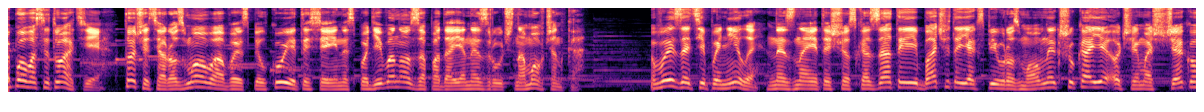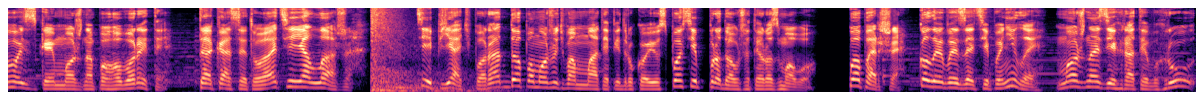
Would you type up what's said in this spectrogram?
Типова ситуація. Точиться розмова, ви спілкуєтеся і несподівано западає незручна мовчанка. Ви заціпеніли, не знаєте, що сказати, і бачите, як співрозмовник шукає очима ще когось, з ким можна поговорити. Така ситуація лажа. Ці п'ять порад допоможуть вам мати під рукою спосіб продовжити розмову. По-перше, коли ви заціпеніли, можна зіграти в гру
